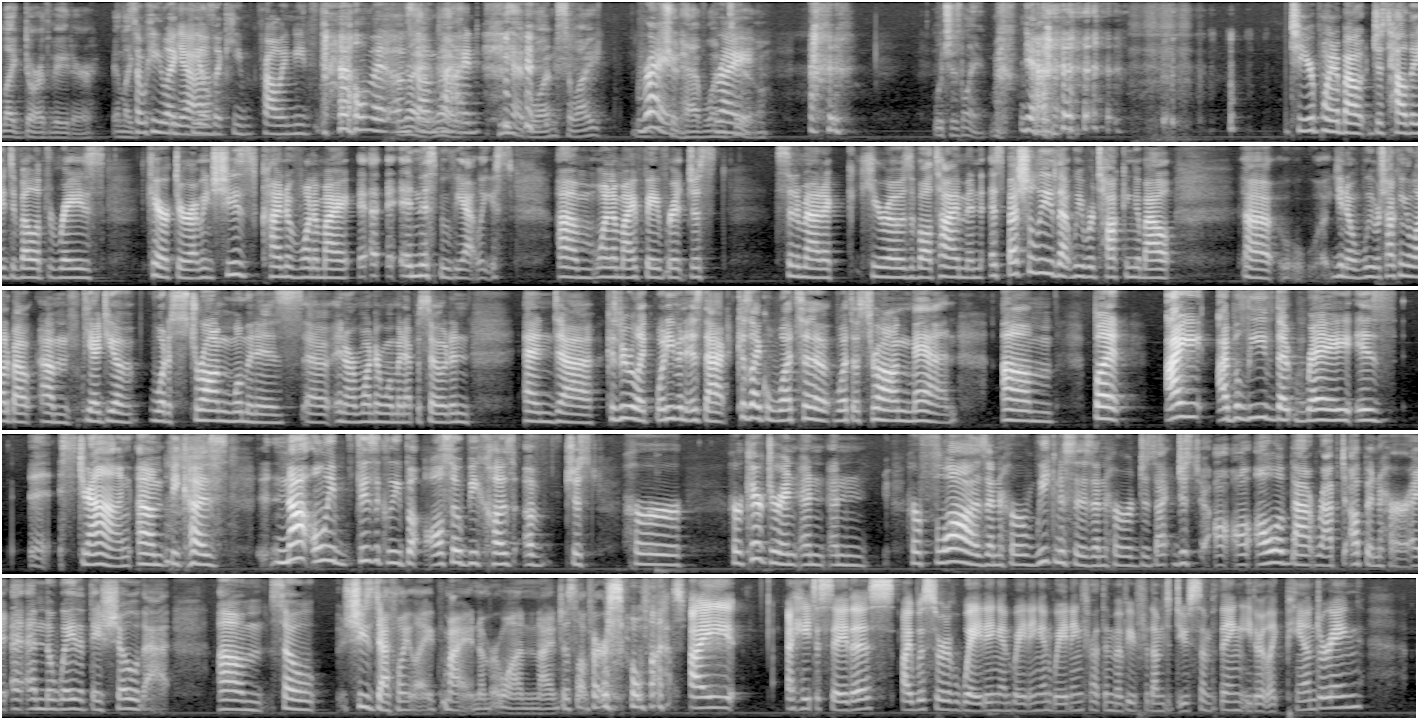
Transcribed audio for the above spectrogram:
Like Darth Vader and like so he like Yeah. feels like he probably needs the helmet of right, some right. kind. He had one, so I Right, should have one right. too. Which is lame. Yeah. to your point about just how they developed Rey's character, I mean, she's kind of one of my in this movie at least, um, one of my favorite just cinematic heroes of all time, and especially that we were talking about. Uh, you know, we were talking a lot about um, the idea of what a strong woman is uh, in our Wonder Woman episode, and and because we were like, what even is that? Because like, what's a what's a strong man? Um, but I I believe that Rey is uh, strong um, because not only physically but also because of just her her character and and and her flaws and her weaknesses and her just all, all of that wrapped up in her and, and the way that they show that um so she's definitely like my number one i just love her so much I I hate to say this. I was sort of waiting and waiting and waiting throughout the movie for them to do something either like pandering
